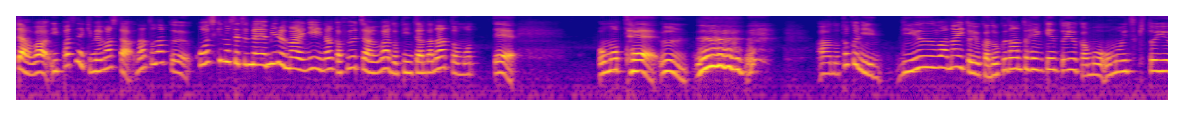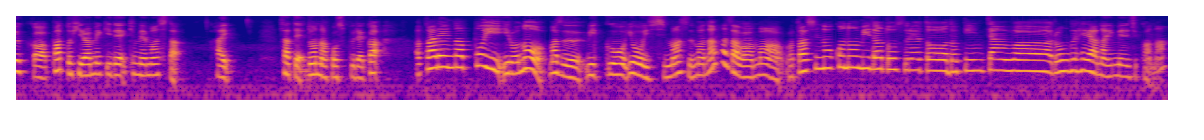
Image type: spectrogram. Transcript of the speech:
ちゃんは一発で決めました。なんとなく公式の説明見る前になんかふーちゃんはドキンちゃんだなと思って、思ってうん。あの特に理由はないというか独断と偏見というかもう思いつきというかパッとひらめきで決めました。はい。さてどんなコスプレか。赤レンガっぽい色のまずウィッグを用意します。まあ長さはまあ私の好みだとするとドキンちゃんはロングヘアなイメージかな。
